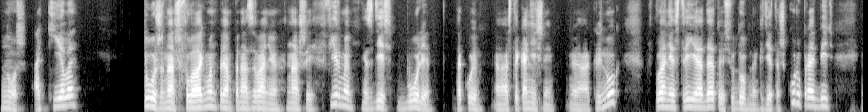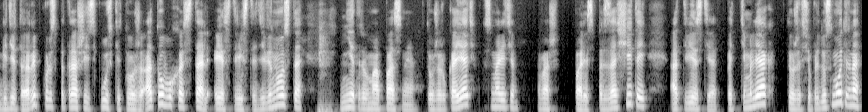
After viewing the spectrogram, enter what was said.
нож Акела. Тоже наш флагман, прям по названию нашей фирмы. Здесь более такой а, остроконечный а, клинок в плане острия, да, то есть удобно где-то шкуру пробить, где-то рыбку распотрошить, спуски тоже от обуха, сталь S390, не травмоопасная тоже рукоять, посмотрите, ваш палец под защитой, отверстие под темляк, тоже все предусмотрено.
